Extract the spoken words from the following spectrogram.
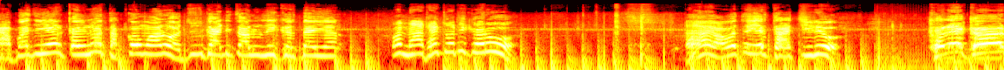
કાપાજી યાર કઈનો ધક્કો મારો. હજુ જ ગાડી ચાલુ નહીં કરતા યાર. પણ નાઠે ચોથી કરું. હા હવે તો યાર થાચી રહ્યો. ખરેખર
